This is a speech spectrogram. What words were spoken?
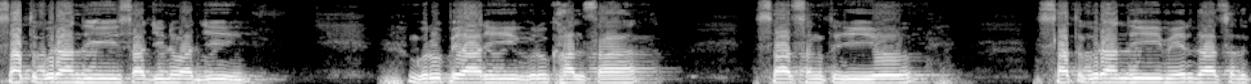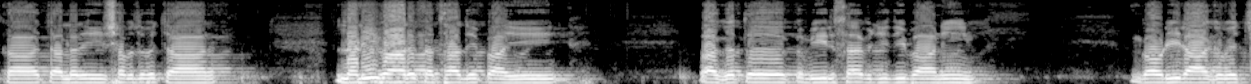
ਸਤਿਗੁਰਾਂ ਦੀ ਸਾਜੀ ਨਵਾਜੀ, ਗੁਰੂ ਪਿਆਰੀ, ਗੁਰੂ ਖਾਲਸਾ, ਸਾਧ ਸੰਗਤ ਜੀਓ, ਸਤਿਗੁਰਾਂ ਦੀ ਮਿਹਰ ਦਾ ਸਦਕਾ ਚੱਲ ਰਹੀ ਸ਼ਬਦ ਵਿਚਾਰ, ਲੜੀਵਾਰ ਕਥਾ ਦੇ ਭਾਈ ਭਗਤ ਕਬੀਰ ਸਾਹਿਬ ਜੀ ਦੀ ਬਾਣੀ ਗੌੜੀ ਰਾਗ ਵਿੱਚ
